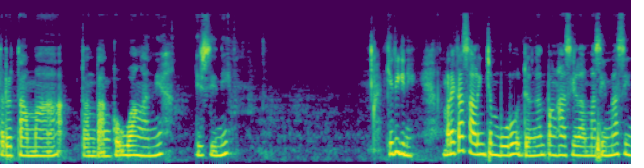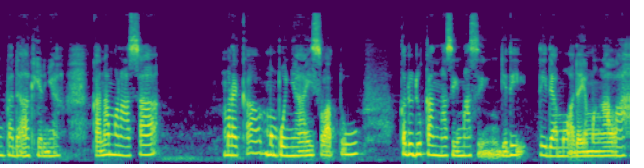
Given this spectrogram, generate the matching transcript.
terutama tentang keuangan ya di sini. Jadi gini, mereka saling cemburu dengan penghasilan masing-masing pada akhirnya karena merasa mereka mempunyai suatu kedudukan masing-masing. Jadi tidak mau ada yang mengalah.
